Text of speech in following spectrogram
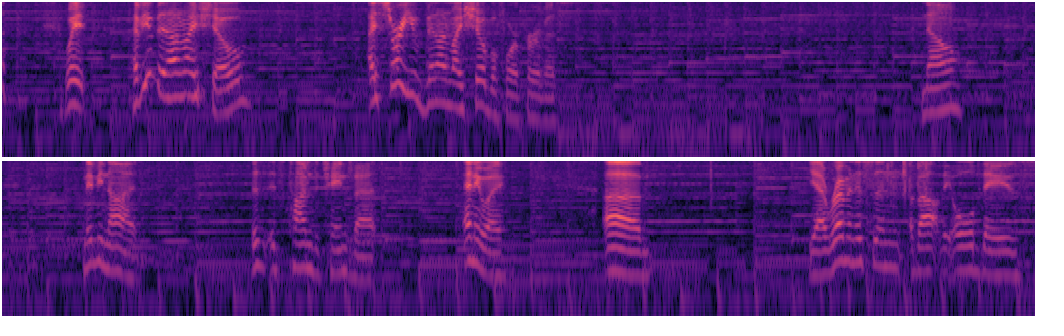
Wait, have you been on my show? I swear you've been on my show before, Purvis. No? Maybe not. This, it's time to change that. Anyway. Um, yeah, reminiscing about the old days.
